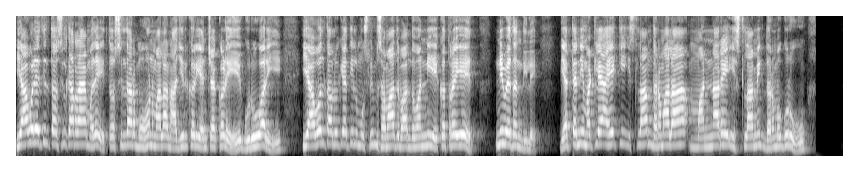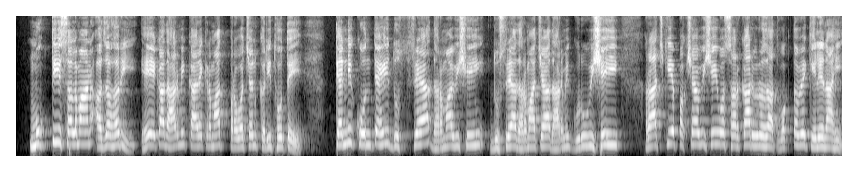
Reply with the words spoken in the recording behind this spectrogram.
यावल येथील तहसील कार्यालयामध्ये तहसीलदार मोहन माला नाजीरकर यांच्याकडे गुरुवारी यावल तालुक्यातील मुस्लिम समाज बांधवांनी एकत्र येत निवेदन दिले. यात त्यांनी म्हटले आहे की इस्लाम धर्माला मानणारे इस्लामिक धर्मगुरू मुक्ती सलमान अजहरी हे एका धार्मिक कार्यक्रमात प्रवचन करीत होते. त्यांनी कोणत्याही दुसऱ्या धर्माविषयी दुसऱ्या धर्माच्या धार्मिक गुरुविषयी राजकीय पक्षाविषयी व सरकारविरोधात वक्तव्य केले नाही.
